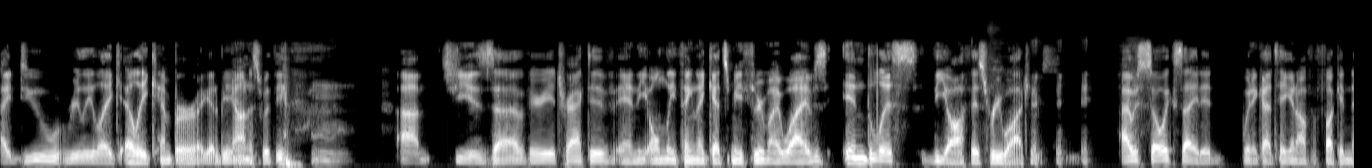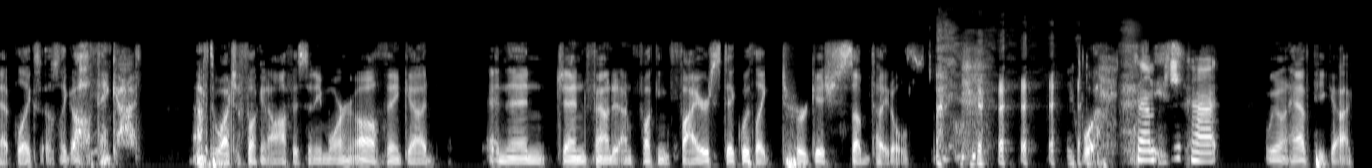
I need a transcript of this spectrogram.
I do really like Ellie Kemper. I got to be honest with you. Mm. Um, she is uh, very attractive, and the only thing that gets me through my wife's endless The Office rewatches. I was so excited when it got taken off of fucking Netflix. I was like, oh, thank God. I don't have to watch a fucking Office anymore. Oh, thank God. And then Jen found it on fucking Fire Stick with like Turkish subtitles. Like, what? It's Peacock. We don't have Peacock,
